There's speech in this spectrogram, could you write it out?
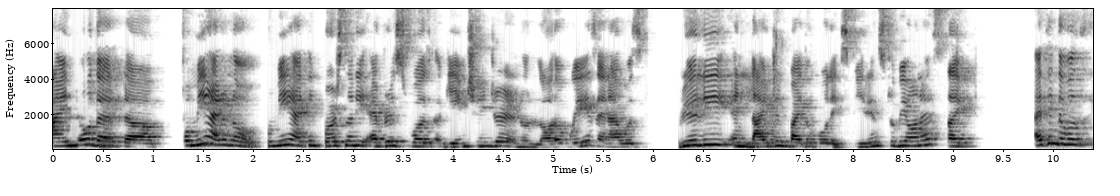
i know that uh, for me i don't know. For me i think personally everest was a game changer in a lot of ways. And i was really enlightened by the whole experience to be honest. Like i think there was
